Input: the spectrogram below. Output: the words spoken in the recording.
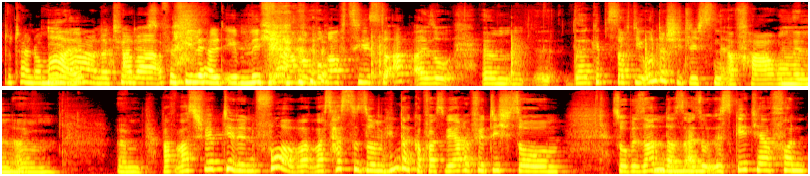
total normal. Ja, natürlich. Aber für viele halt eben nicht. Ja, aber worauf zielst du ab? Also ähm, da gibt's doch die unterschiedlichsten Erfahrungen. Mhm. Ähm, was, was schwebt dir denn vor? Was hast du so im Hinterkopf? Was wäre für dich so so besonders. Mhm. Also es geht ja von,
